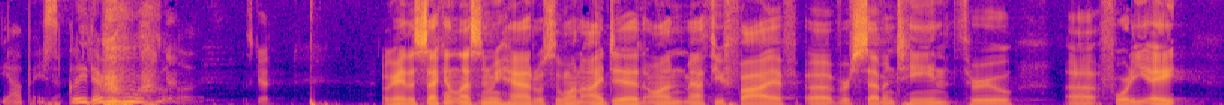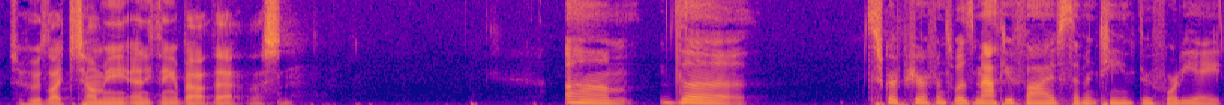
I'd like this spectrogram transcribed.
yeah, basically the role model. Okay, the second lesson we had was the one I did on Matthew 5, uh, verse 17 through uh, 48. So, who would like to tell me anything about that lesson? Um, the scripture reference was Matthew 5, 17 through 48.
